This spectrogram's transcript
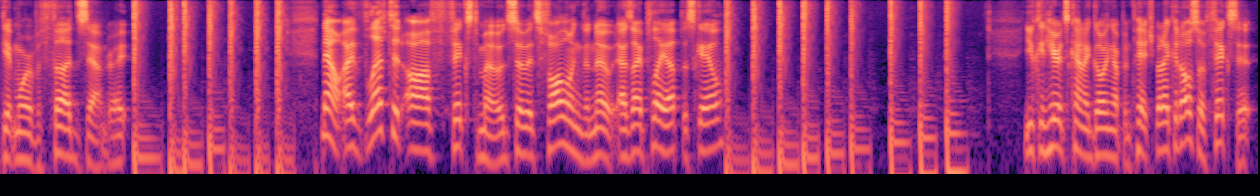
Get more of a thud sound, right? Now, I've left it off fixed mode, so it's following the note. As I play up the scale, you can hear it's kind of going up in pitch, but I could also fix it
